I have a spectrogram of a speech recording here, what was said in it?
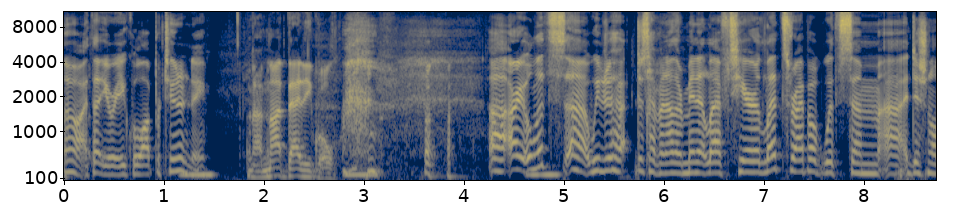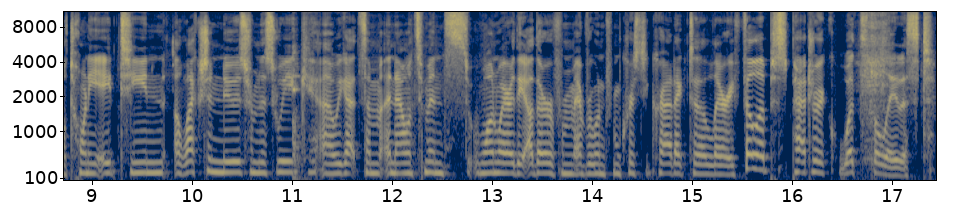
Oh, I thought you were equal opportunity. and I'm not that equal. Uh, all right, well, let's. Uh, we just, have another minute left here. Let's wrap up with some uh, additional 2018 election news from this week. Uh, we got some announcements, one way or the other, from everyone from Christi Craddick to Larry Phillips. Patrick, what's the latest?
